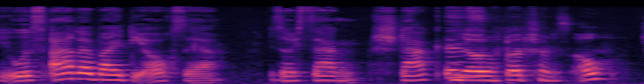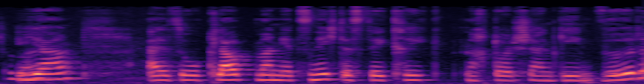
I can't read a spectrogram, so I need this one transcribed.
die USA dabei, die auch sehr, wie soll ich sagen, stark ist. Ja, doch Deutschland ist auch dabei. Ja, also glaubt man jetzt nicht, dass der Krieg nach Deutschland gehen würde.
